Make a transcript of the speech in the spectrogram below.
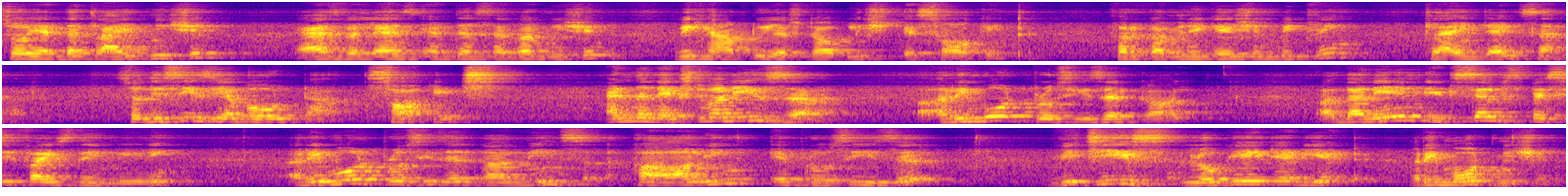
So at the client machine as well as at the server machine we have to establish a socket for communication between client and server. So this is about uh, sockets and the next one is uh, remote procedure call uh, the name itself specifies the meaning remote procedure call means calling a procedure which is located at remote machine.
